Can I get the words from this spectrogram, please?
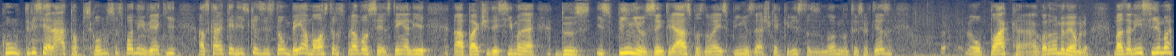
com Triceratops. Como vocês podem ver aqui, as características estão bem amostras para vocês. Tem ali a parte de cima, né, dos espinhos, entre aspas, não é espinhos, acho que é cristas o nome, não tenho certeza ou placa, agora não me lembro. Mas ali em cima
